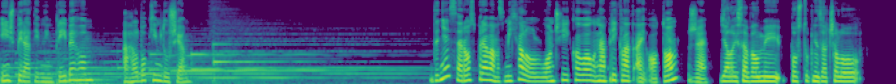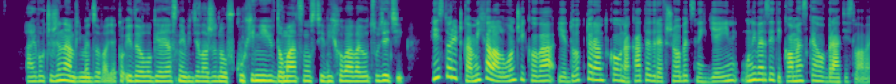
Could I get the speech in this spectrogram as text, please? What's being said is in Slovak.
inšpiratívnym príbehom a hlbokým dušiam. Dnes sa rozprávam s Michalou Lônčíkovou napríklad aj o tom, že... Ďalej sa veľmi postupne začalo aj voči ženám vymedzovať, ako ideológia jasne videla ženou v kuchyni, v domácnosti vychovávajúcu deti. Historička Michala Lônčíková je doktorantkou na katedre všeobecných dejín Univerzity Komenského v Bratislave.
